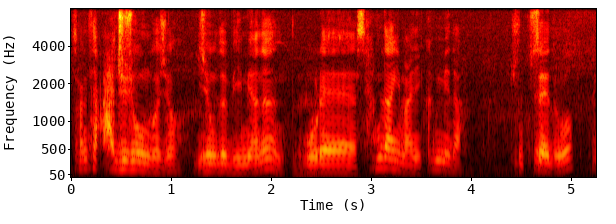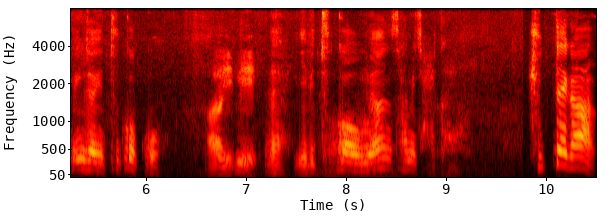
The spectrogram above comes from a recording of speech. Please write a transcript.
상태 아주 좋은 거죠. 이 정도 미면은 올해 상당히 많이 큽니다. 죽새도 굉장히 두껍고 아 잎이 네, 입이 두꺼우면 삶이 잘 커요. 죽대가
